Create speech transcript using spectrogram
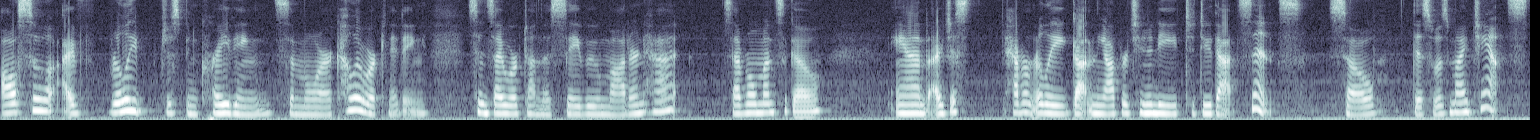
Also, I've really just been craving some more colorwork knitting since I worked on the Selbu modern hat several months ago, and I just haven't really gotten the opportunity to do that since. So, this was my chance.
